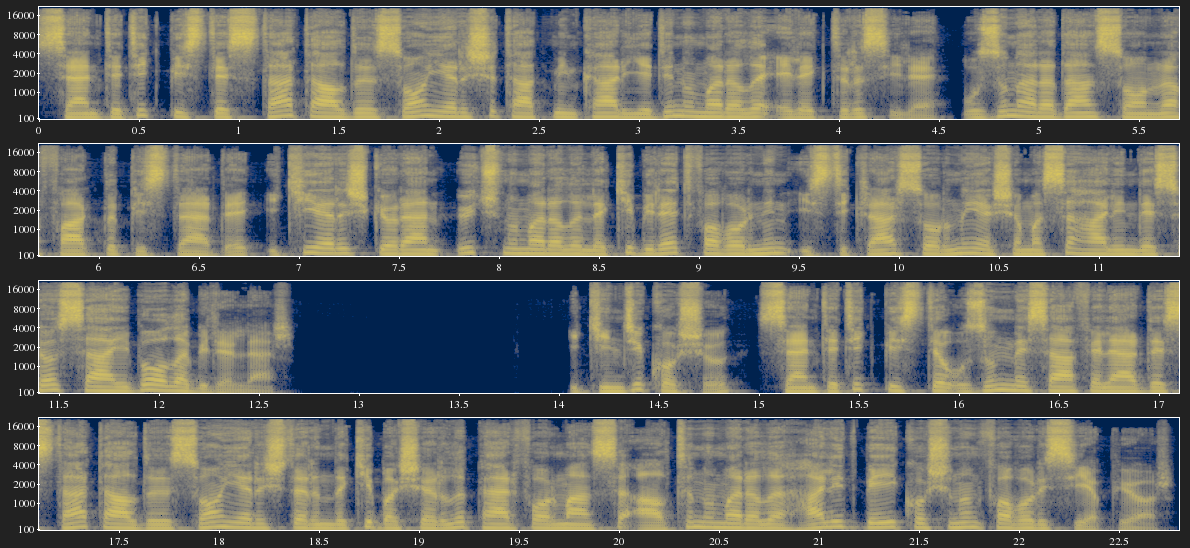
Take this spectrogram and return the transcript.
Sentetik pistte start aldığı son yarışı tatminkar 7 numaralı Electris ile uzun aradan sonra farklı pistlerde iki yarış gören 3 numaralı Lucky Biret favorinin istikrar sorunu yaşaması halinde söz sahibi olabilirler. İkinci koşu, sentetik pistte uzun mesafelerde start aldığı son yarışlarındaki başarılı performansı 6 numaralı Halit Bey koşunun favorisi yapıyor.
